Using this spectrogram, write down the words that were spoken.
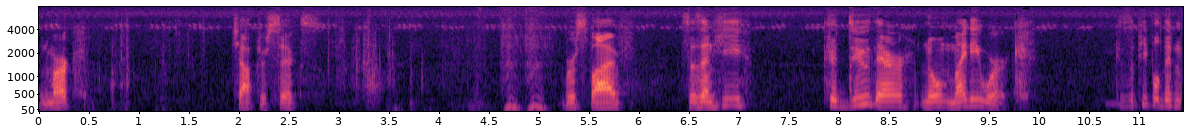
In Mark chapter 6, verse 5 says, And he could do there no mighty work, because the people didn't,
